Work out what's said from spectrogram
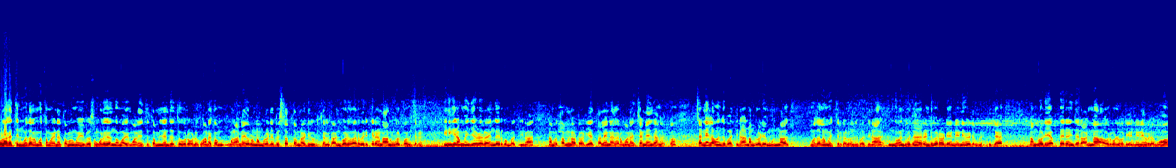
உலகத்தின் முதல் மொத்தமான தமிழ் மொழி பேசும் உலகெங்கும் அனைத்து தமிழ் நெஞ்சத்து உறவுகளுக்கு வணக்கம். உங்கள் அனைவரும் நம்மளுடைய பெஸ்ட் ஆஃப் தமிழ்நாடு யூடியூப் அன்போடு வரவேற்கிறேன். நான் உங்கள் பவித்திரன் இன்றைக்கி நம்ம இந்தியாவில் எங்கே இருக்கோம் பார்த்தீங்கன்னா நம்ம தமிழ்நாட்டுடைய தலைநகரமான சென்னை தாங்க இருக்கோம். சென்னையில் வந்து பார்த்தீங்கன்னா நம்மளுடைய முன்னாள் முதலமைச்சர்கள் வந்து பார்த்தீங்கன்னா இங்கே வந்து பார்த்தீங்கன்னா ரெண்டு பேருடைய நினைவிடம் இருக்குது. நம்மளுடைய பேரறிஞர் அண்ணா அவர்களுடைய நினைவிடமும்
